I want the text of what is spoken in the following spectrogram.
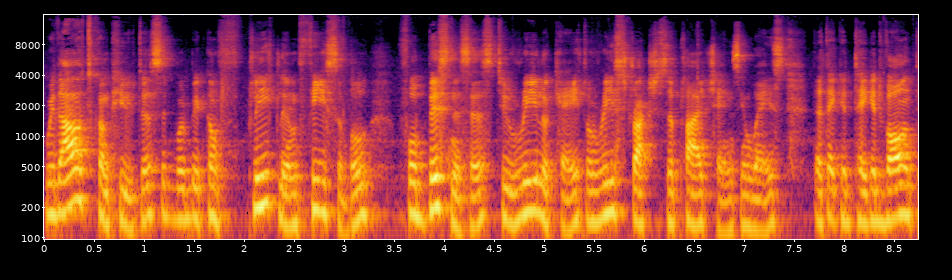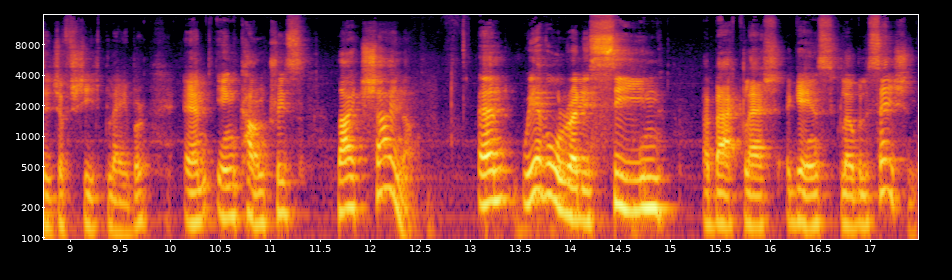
Without computers, it would be completely unfeasible for businesses to relocate or restructure supply chains in ways that they could take advantage of cheap labor and in countries like China. And we have already seen a backlash against globalization,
